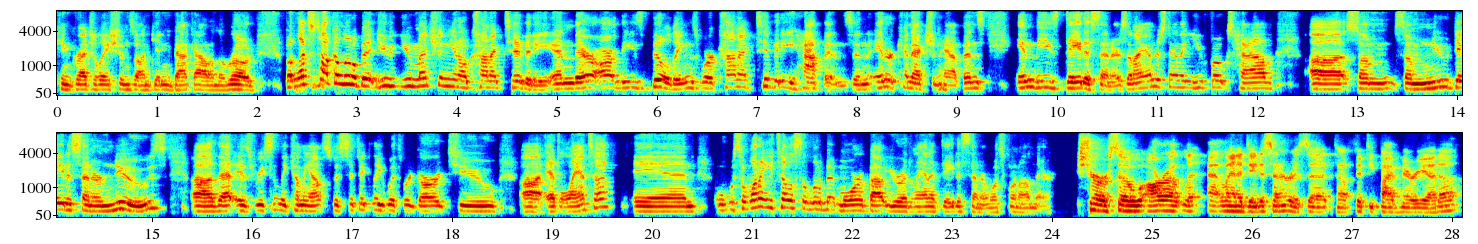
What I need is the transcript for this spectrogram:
congratulations on getting back out on the road. But let's talk a little bit, you, you mentioned, you know, connectivity and there are these buildings where connectivity happens and interconnection happens in these data centers. And I understand that you folks have uh, some, some new data center news uh, that is recently coming out specifically with regard to to uh, Atlanta. And so why don't you tell us a little bit more about your Atlanta data center? What's going on there? Sure. So our Atlanta data center is at uh, 55 Marietta,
